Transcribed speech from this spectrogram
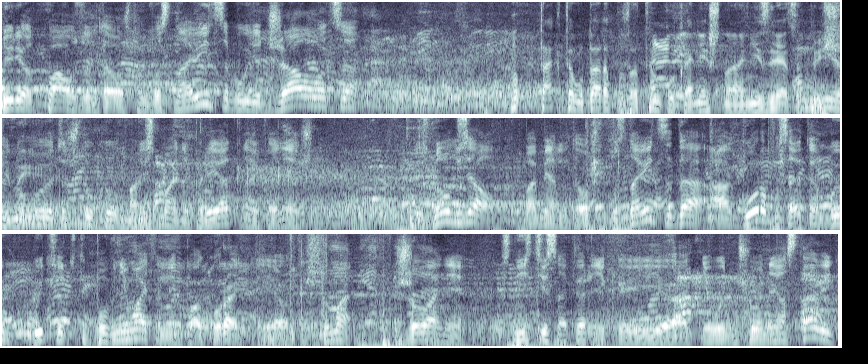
Берет паузу для того, чтобы восстановиться, будет жаловаться. Ну, так-то удары по затылку, конечно, не зря Не, запрещены. ну эта штука весьма неприятная, конечно. Ну, взял момент для того, чтобы остановиться, да, а Гора посоветуем бы- быть все-таки повнимательнее, поаккуратнее. Я, понимаю желание снести соперника и от него ничего не оставить,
